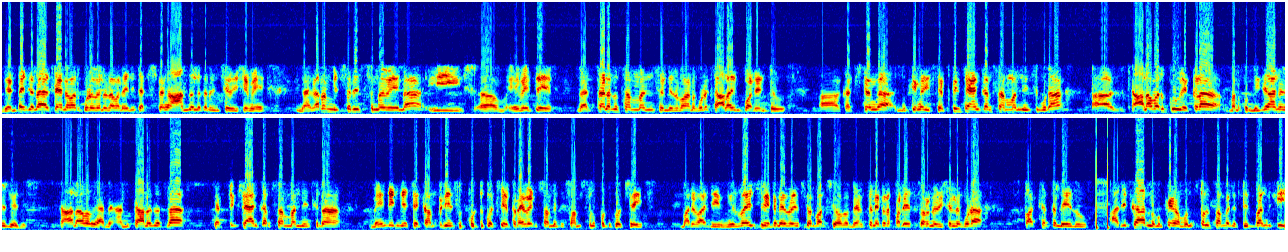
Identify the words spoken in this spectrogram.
జంట జలాశయాల వరకు కూడా వెళ్ళడం అనేది ఖచ్చితంగా ఆందోళన కలిగించే విషయమే. నగరం విస్తరిస్తున్న వేళ ఈ ఏవైతే వ్యర్థాలకు సంబంధించిన నిర్వహణ కూడా చాలా ఇంపార్టెంట్. ఆ, ఖచ్చితంగా ముఖ్యంగా ఈ సెప్టిక్ ట్యాంకర్ సంబంధించి కూడా చాలా వరకు ఎక్కడ మనకు నిఘా అనేది లేదు. చాలా వరకు చాలా చోట్ల సెప్టిక్ ట్యాంకర్ సంబంధించిన మెయింటైన్ చేసే కంపెనీస్ పుట్టుకొచ్చాయి ప్రైవేట్ సంబంధించిన సంస్థలు పుట్టుకొచ్చాయి. మరి వాటిని నిర్వహించి ఎక్కడ నిర్వహిస్తారు? మరి వ్యర్థాలు ఎక్కడ పడేస్తారన్న విషయంలో కూడా స్పష్టత లేదు. అధికారులు ముఖ్యంగా మున్సిపల్ సంబంధిత సిబ్బందికి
